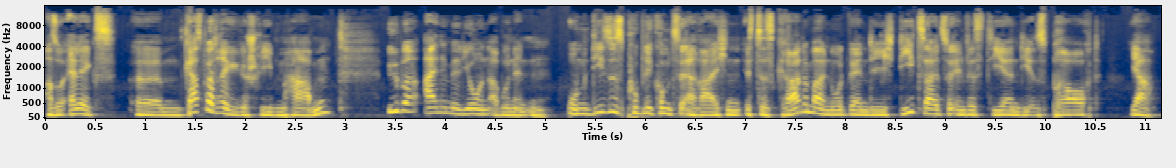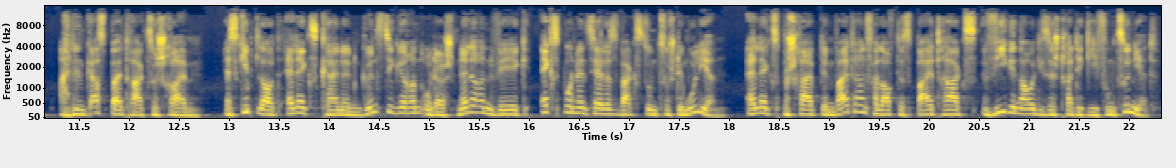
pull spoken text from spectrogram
also Alex, ähm, Gastbeiträge geschrieben haben, über eine Million Abonnenten. Um dieses Publikum zu erreichen, ist es gerade mal notwendig, die Zeit zu investieren, die es braucht, ja, einen Gastbeitrag zu schreiben. Es gibt laut Alex keinen günstigeren oder schnelleren Weg, exponentielles Wachstum zu stimulieren. Alex beschreibt im weiteren Verlauf des Beitrags, wie genau diese Strategie funktioniert.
